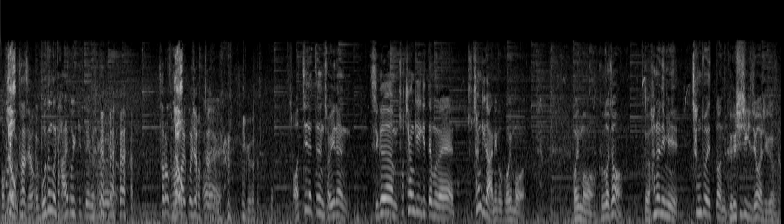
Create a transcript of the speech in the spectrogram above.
걱정 못하죠? 모든 걸 다 알고 있기 때문에. 서로 도망갈 곳이 없죠 네. 지금. 어찌됐든 저희는 지금 초창기이기 때문에 초창기가 아니고 거의 뭐 거의 뭐 그거죠? 그 하나님이 창조했던 그 시기죠 지금. 그쵸.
